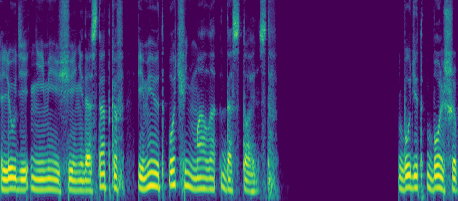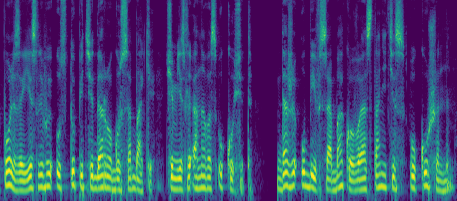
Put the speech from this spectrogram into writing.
Люди, не имеющие недостатков, имеют очень мало достоинств. Будет больше пользы, если вы уступите дорогу собаке, чем если она вас укусит. Даже убив собаку, вы останетесь укушенным.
